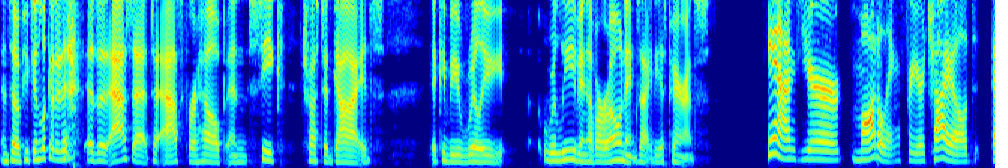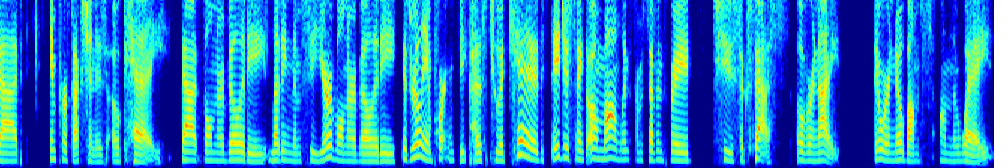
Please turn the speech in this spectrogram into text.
And so if you can look at it as an asset to ask for help and seek trusted guides, it can be really relieving of our own anxiety as parents. And you're modeling for your child that imperfection is okay. That vulnerability, letting them see your vulnerability is really important because to a kid, they just think, oh, mom went from seventh grade to success overnight there were no bumps on the way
